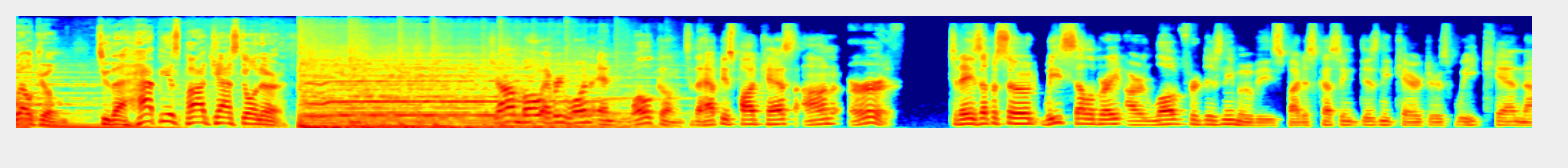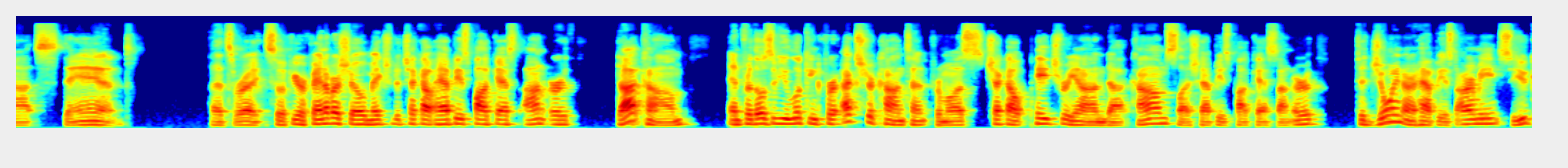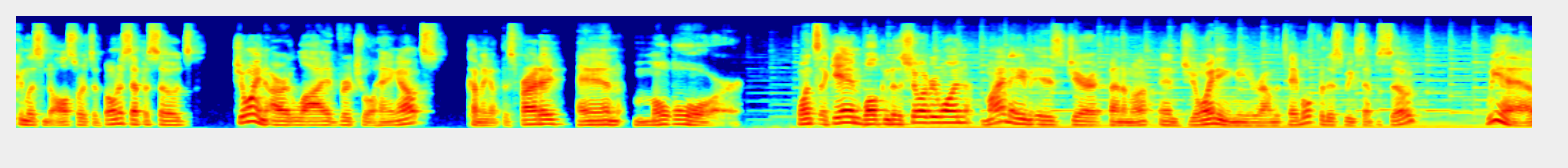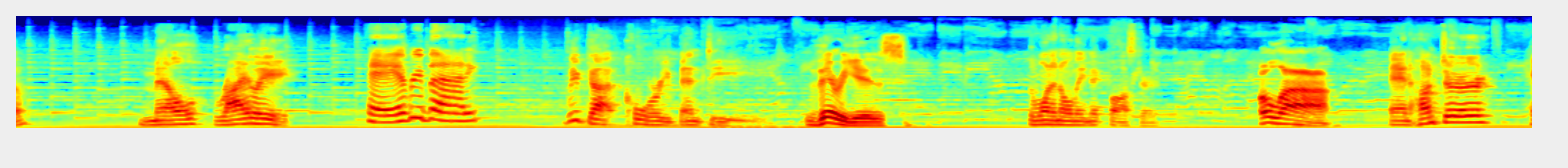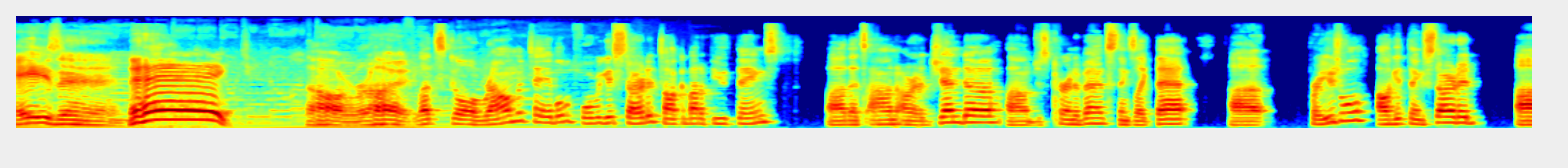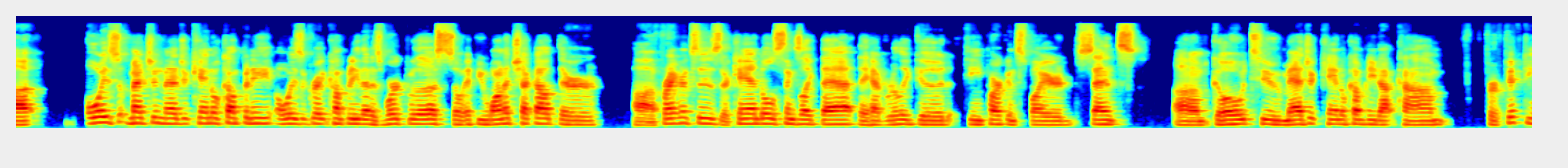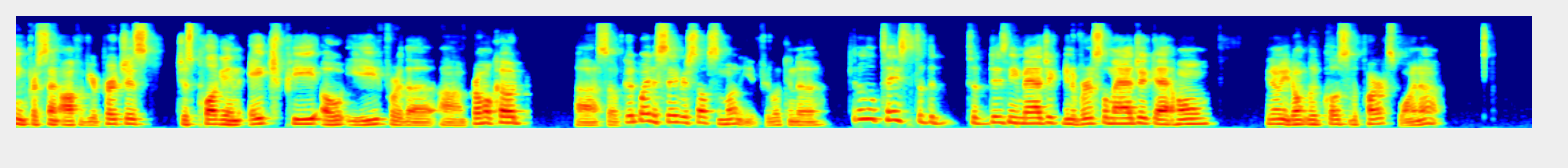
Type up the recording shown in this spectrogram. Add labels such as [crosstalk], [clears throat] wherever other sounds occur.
Welcome to the happiest podcast on earth. Jambo, everyone, and welcome to the happiest podcast on earth. Today's episode, we celebrate our love for Disney movies by discussing Disney characters we cannot stand. That's right. So if you're a fan of our show, make sure to check out happiestpodcastonearth.com. And for those of you looking for extra content from us, check out patreon.com slash happiest podcast on earth to join our happiest army so you can listen to all sorts of bonus episodes, join our live virtual hangouts coming up this Friday, and more. Once again, welcome to the show, everyone. My name is Jarrett Fenema, and joining me around the table for this week's episode, we have Mel Riley. Hey, everybody. We've got Corey Benty, There he is. the one and only Nick Foster, Hola. and Hunter Hazen. Hey! All right, let's go around the table before we get started. Talk about a few things uh, that's on our agenda, um, just current events, things like that. Uh, per usual, I'll get things started. Uh, always mention Magic Candle Company, always a great company that has worked with us. So if you want to check out their uh, fragrances, their candles, things like that, they have really good theme park inspired scents. Um, go to magiccandlecompany.com for 15% off of your purchase just plug in HPOE for the um, promo code. Uh, so, good way to save yourself some money if you're looking to get a little taste of the to Disney magic, Universal magic at home. You know, you don't live close to the parks, why not?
